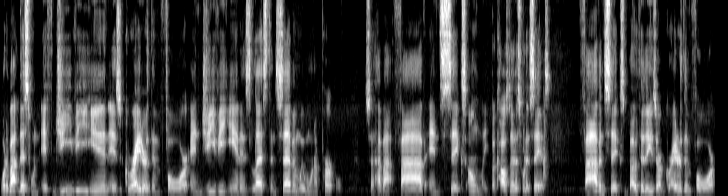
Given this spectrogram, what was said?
what about this one? If GVN is greater than 4 and GVN is less than 7, we want a purple. So how about 5 and 6 only? Because notice what it says. 5 and 6, both of these are greater than 4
